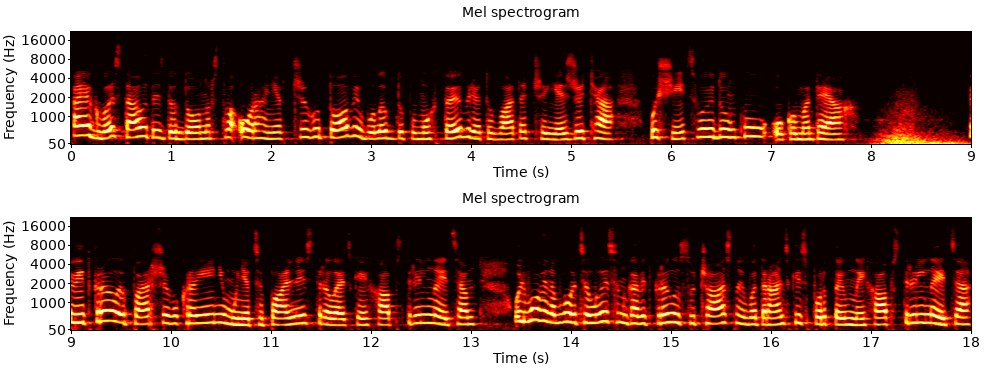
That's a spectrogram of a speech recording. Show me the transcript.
А як ви ставитесь до донорства органів? Чи готові були б допомогти врятувати чиєсь життя? Пишіть свою думку у коментарях. Відкрили перший в Україні муніципальний стрілецький хаб Стрільниця. У Львові на вулиці Лисенка відкрили сучасний ветеранський спортивний хаб Стрільниця.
